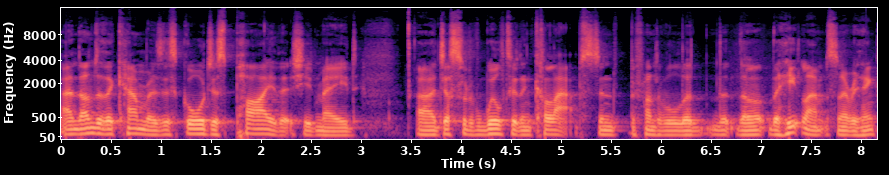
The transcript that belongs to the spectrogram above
And under the cameras, this gorgeous pie that she'd made. uh, just sort of wilted and collapsed in front of all the, the, the, the, heat lamps and everything.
